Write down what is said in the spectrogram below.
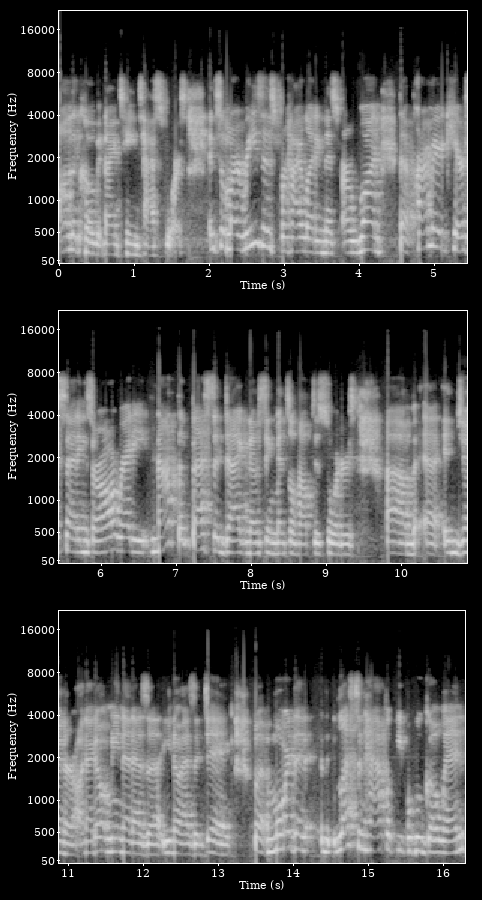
on the COVID 19 task force. And so my reasons for highlighting this are one, that primary care settings are already not the best at diagnosing mental health disorders um, uh, in general. And I don't mean that as a you know as a but more than less than half of people who go in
